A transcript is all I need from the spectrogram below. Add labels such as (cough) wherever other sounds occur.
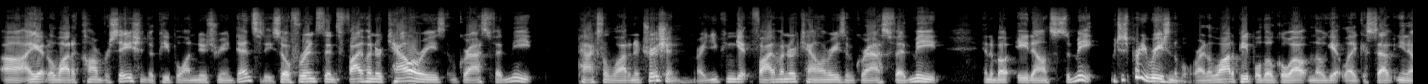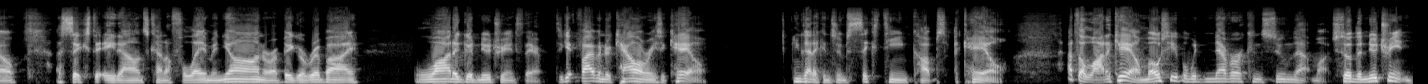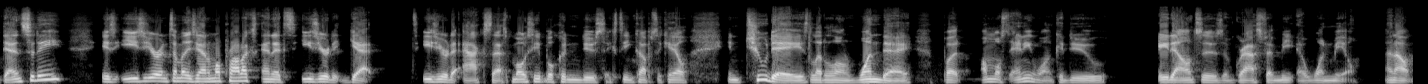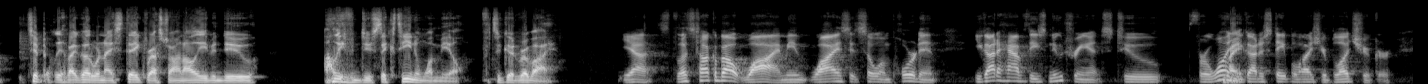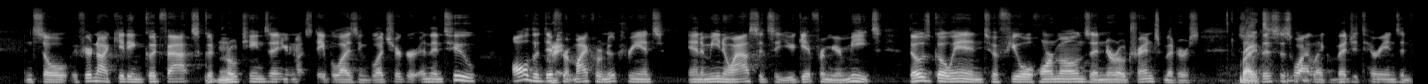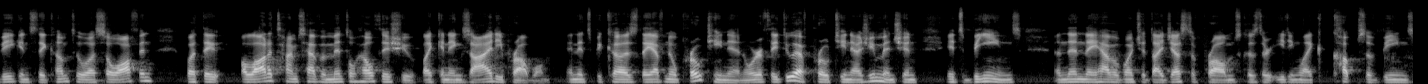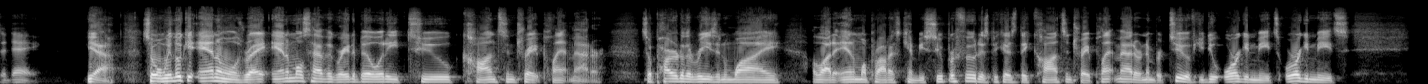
uh, I get a lot of conversations with people on nutrient density. So, for instance, 500 calories of grass fed meat packs a lot of nutrition, right? You can get 500 calories of grass fed meat in about eight ounces of meat, which is pretty reasonable, right? A lot of people they'll go out and they'll get like a seven, you know, a six to eight ounce kind of filet mignon or a bigger ribeye. A lot of good nutrients there. To get 500 calories of kale, you got to consume 16 cups of kale. That's a lot of kale. Most people would never consume that much. So the nutrient density is easier in some of these animal products and it's easier to get. It's easier to access. Most people couldn't do 16 cups of kale in two days, let alone one day, but almost anyone could do eight ounces of grass fed meat at one meal. And I'll typically, if I go to a nice steak restaurant, I'll even do, I'll even do 16 in one meal if it's a good ribeye. Yeah. Let's talk about why. I mean, why is it so important? You got to have these nutrients to for one right. you got to stabilize your blood sugar and so if you're not getting good fats good mm-hmm. proteins in you're not stabilizing blood sugar and then two all the different right. micronutrients and amino acids that you get from your meats those go in to fuel hormones and neurotransmitters so right this is why like vegetarians and vegans they come to us so often but they a lot of times have a mental health issue like an anxiety problem and it's because they have no protein in or if they do have protein as you mentioned it's beans and then they have a bunch of digestive problems because they're eating like cups of beans a day yeah. So when we look at animals, right, animals have a great ability to concentrate plant matter. So part of the reason why a lot of animal products can be superfood is because they concentrate plant matter. Number two, if you do organ meats, organ meats,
